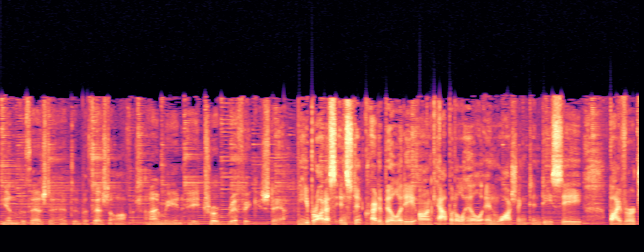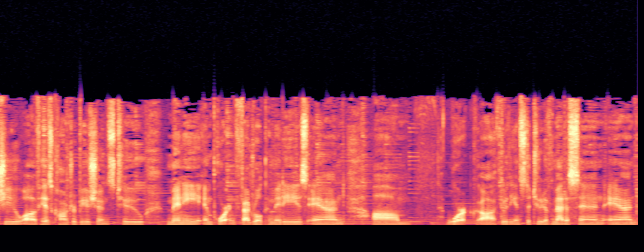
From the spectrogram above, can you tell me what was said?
in Bethesda at the Bethesda office. I mean, a terrific staff. He brought us instant credibility on Capitol Hill in Washington, D.C., by virtue of his contributions to many important federal committees and um, work uh, through the Institute of Medicine and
